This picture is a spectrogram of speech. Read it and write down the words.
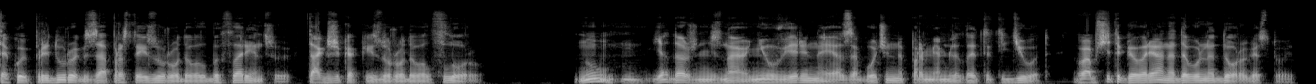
Такой придурок запросто изуродовал бы Флоренцию, так же, как изуродовал Флору. Ну, я даже не знаю, неуверенно и озабоченно промямлил этот идиот – Вообще-то говоря, она довольно дорого стоит.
